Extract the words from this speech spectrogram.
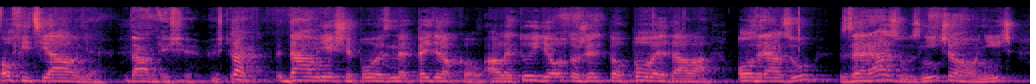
Oficiálne. Dávnejšie. Ešte. Tak, dávnejšie, povedzme 5 rokov. Ale tu ide o to, že to povedala odrazu, zrazu, z ničoho nič,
